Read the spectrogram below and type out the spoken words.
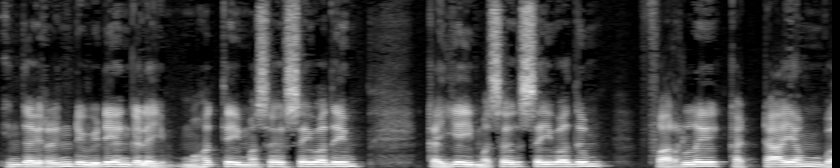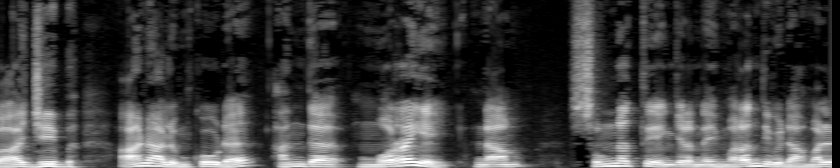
இந்த இரண்டு விடயங்களையும் முகத்தை மசகு செய்வதையும் கையை மசகு செய்வதும் ஃபர்லு கட்டாயம் வாஜிப். ஆனாலும் கூட அந்த முறையை நாம் சுண்ணத்து என்கிறனை மறந்து விடாமல்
